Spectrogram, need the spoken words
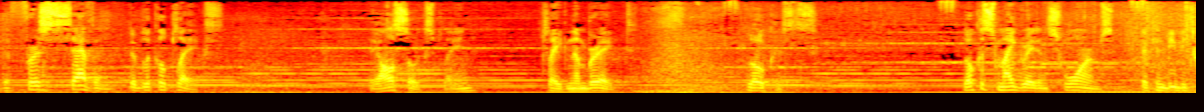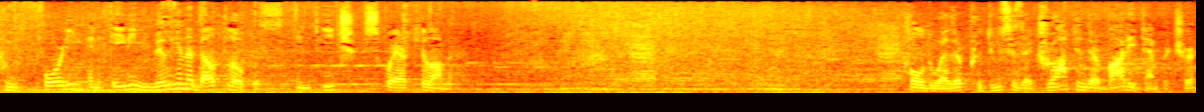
the first seven biblical plagues. They also explain plague number eight locusts. Locusts migrate in swarms. There can be between 40 and 80 million adult locusts in each square kilometer. Cold weather produces a drop in their body temperature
